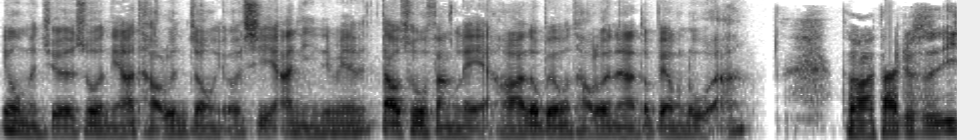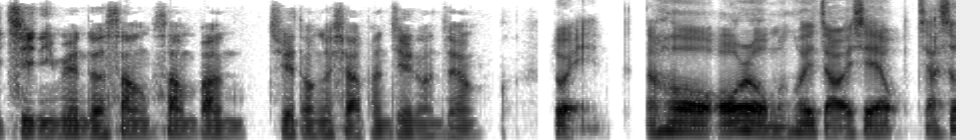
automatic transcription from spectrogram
因为我们觉得说你要讨论这种游戏啊，你那边到处防雷啊，好啊，都不用讨论啊，都不用录啊，对吧？大概就是一集里面的上上半阶段跟下半阶段这样。对。然后偶尔我们会找一些假设，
